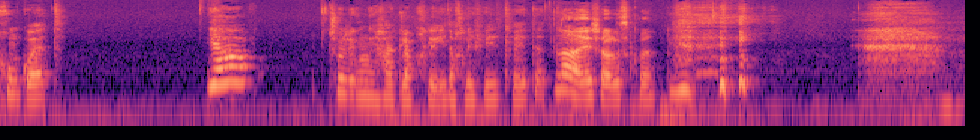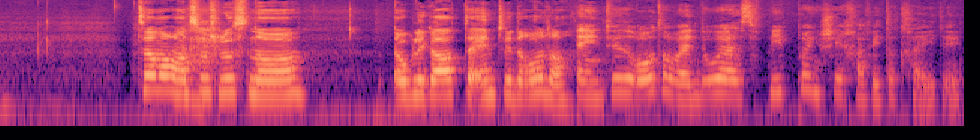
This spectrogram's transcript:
Kommt gut. Ja. Entschuldigung, ich habe, glaube ich, ein bisschen viel geredet. Nein, ist alles gut. so, machen wir zum Schluss noch obligate Entweder-Oder. Entweder oder, wenn du es beibringst, ich habe wieder keine Idee.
